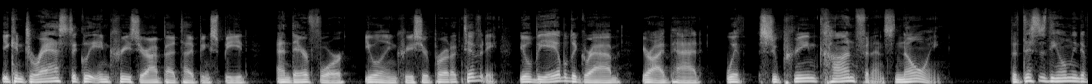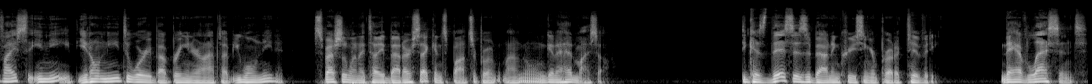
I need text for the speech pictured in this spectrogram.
you can drastically increase your iPad typing speed, and therefore you will increase your productivity. You'll be able to grab your iPad with supreme confidence, knowing that this is the only device that you need. You don't need to worry about bringing your laptop. You won't need it, especially when I tell you about our second sponsor. But I'm going to head myself because this is about increasing your productivity. They have lessons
